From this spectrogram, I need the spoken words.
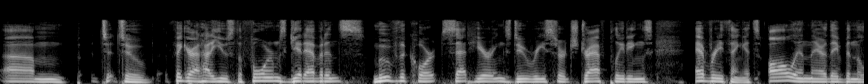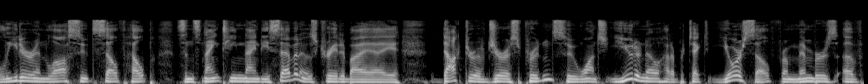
um, to, to figure out how to use the forms, get evidence, move the court, set hearings, do research, draft pleadings, everything. It's all in there. They've been the leader in lawsuit self help since 1997. It was created by a doctor of jurisprudence who wants you to know how to protect yourself from members of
